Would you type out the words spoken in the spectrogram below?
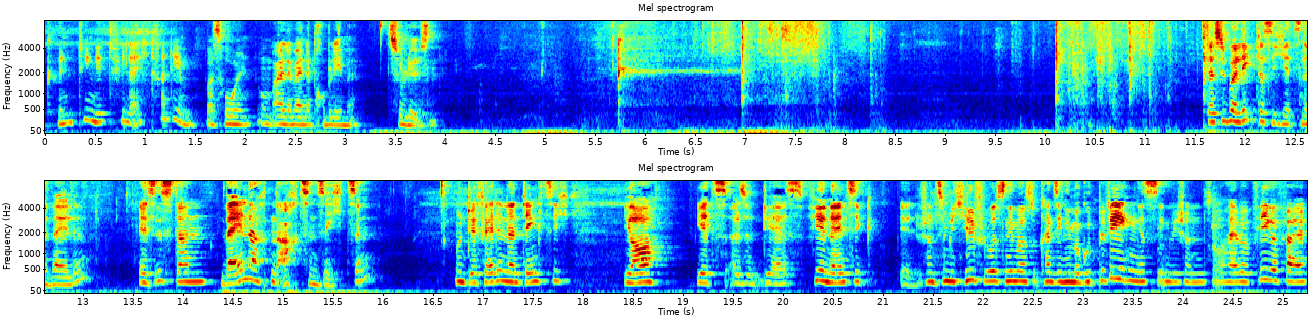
Könnte ich nicht vielleicht von dem was holen, um alle meine Probleme zu lösen. Das überlegt er sich jetzt eine Weile. Es ist dann Weihnachten 1816 und der Ferdinand denkt sich, ja, jetzt, also der ist 94, äh, schon ziemlich hilflos, mehr, kann sich nicht mehr gut bewegen, ist irgendwie schon so ein halber Pflegefall.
